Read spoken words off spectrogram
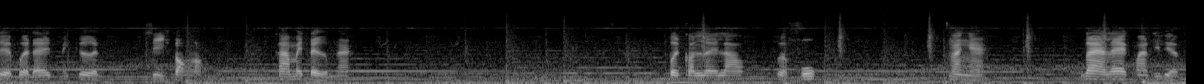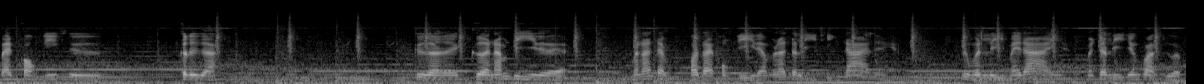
เลยเปิดได้ไม่เกิน 4 กล่องหรอก ถ้าไม่เติมนะ เปิดก่อนเลยเราเปิดฟุกนั่นไงได้แรกมาที่เหลือแปดกล่องนี้คือเกลือ เกลือเลยเกลือน้ำดีเลยมันน่าจะพอได้ของดีแล้วมันน่าจะรีทิ้งได้เลยไงคือมันรีไม่ได้ มันจะรีจนกว่าคือแบบ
